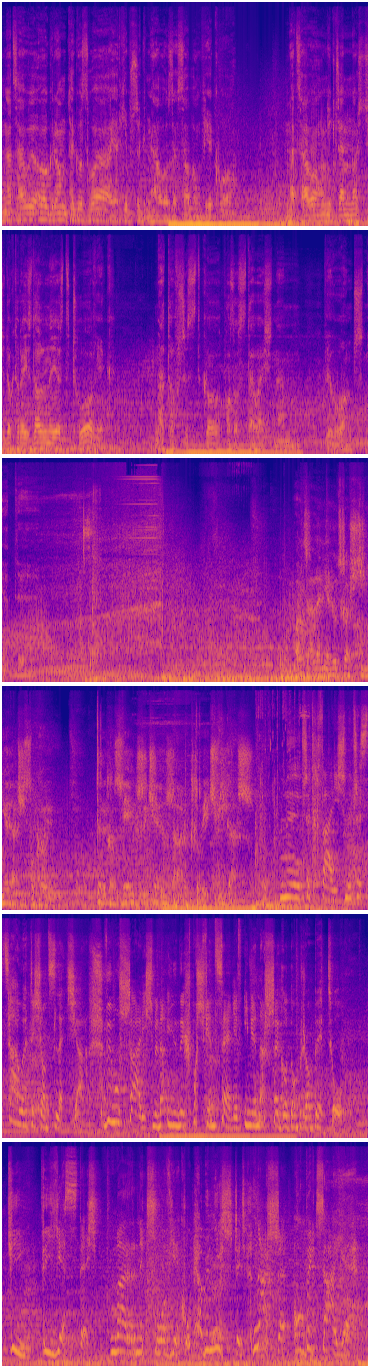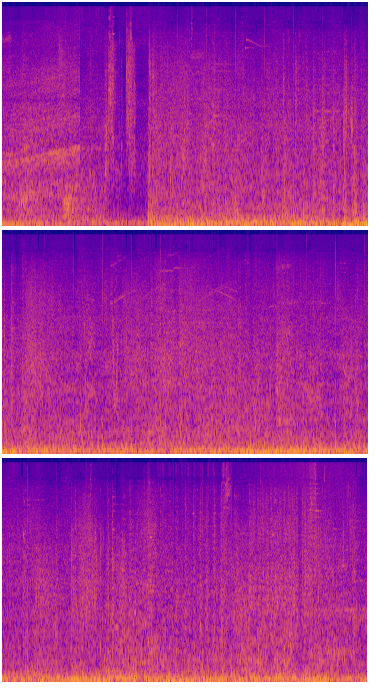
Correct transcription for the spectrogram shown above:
Na cały ogrom tego zła, jakie przygnało ze sobą piekło. Na całą nikczemność, do której zdolny jest człowiek. Na to wszystko pozostałeś nam wyłącznie ty. Ocalenie ludzkości nie da ci spokoju. Tylko zwiększy ciężar, który dźwigasz. My przetrwaliśmy przez całe tysiąclecia. Wymuszaliśmy na innych poświęcenie w imię naszego dobrobytu. Kim ty jesteś, marny człowieku, aby niszczyć nasze obyczaje?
